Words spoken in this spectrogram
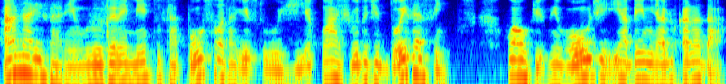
Analisaremos os elementos da bússola da gestologia com a ajuda de dois exemplos, o Walt Disney World e a BMW Canadá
